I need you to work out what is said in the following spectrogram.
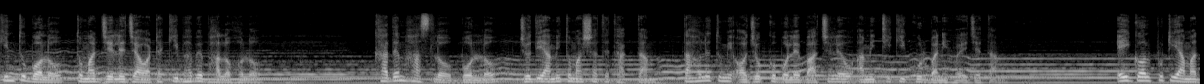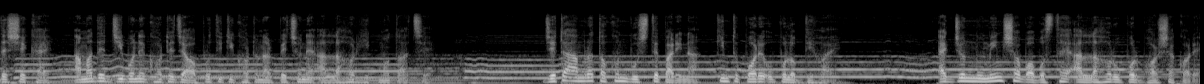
কিন্তু বলো, তোমার জেলে যাওয়াটা কীভাবে ভালো হলো? খাদেম হাসল, বলল, যদি আমি তোমার সাথে থাকতাম, তাহলে তুমি অযোগ্য বলে বাঁচলেও আমি ঠিকই কুরবানি হয়ে যেতাম। এই গল্পটি আমাদের শেখায়, আমাদের জীবনে ঘটে যাওয়া প্রতিটি ঘটনার পেছনে আল্লাহর হিকমত আছে। যেটা আমরা তখন বুঝতে পারি না, কিন্তু পরে উপলব্ধি হয়। একজন মুমিন সব অবস্থায় আল্লাহর উপর ভরসা করে।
